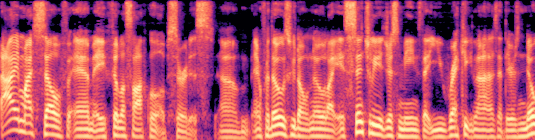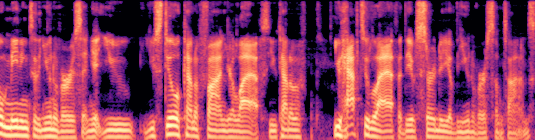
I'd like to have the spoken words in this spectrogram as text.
I myself am a philosophical absurdist. Um, and for those who don't know, like essentially it just means that you recognize that there's no meaning to the universe and yet you you still kind of find your laughs. You kind of you have to laugh at the absurdity of the universe sometimes.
